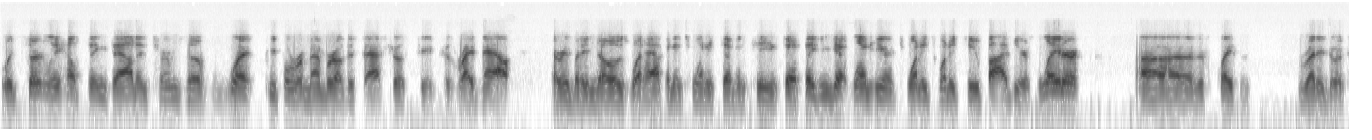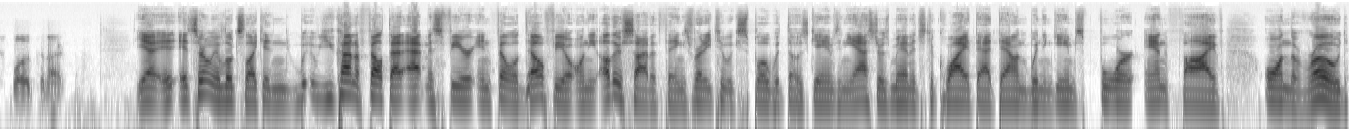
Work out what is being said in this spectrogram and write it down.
would certainly help things out in terms of what people remember of this Astros team. Because right now, everybody knows what happened in 2017. So if they can get one here in 2022, five years later, uh, this place is ready to explode tonight. Yeah, it, it certainly looks like it. And you kind of felt that atmosphere in Philadelphia on the other side of things, ready to explode with those games. And the Astros managed to quiet that down, winning games four and five on the road.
